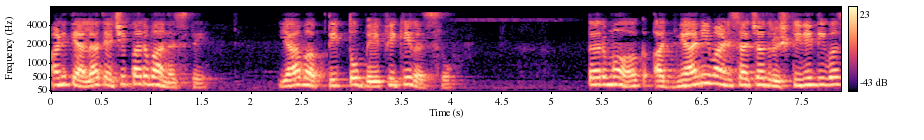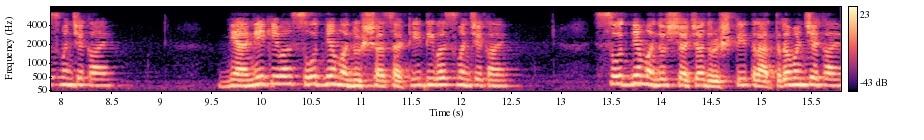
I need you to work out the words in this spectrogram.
आणि त्याला त्याची पर्वा नसते. या बाबतीत तो बेफिकीर असतो. तर मग अज्ञानी माणसाच्या दृष्टीने दिवस म्हणजे काय? ज्ञानी किंवा सुज्ञ मनुष्यासाठी दिवस म्हणजे काय? सुज्ञ मनुष्याच्या दृष्टीत रात्र म्हणजे काय?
